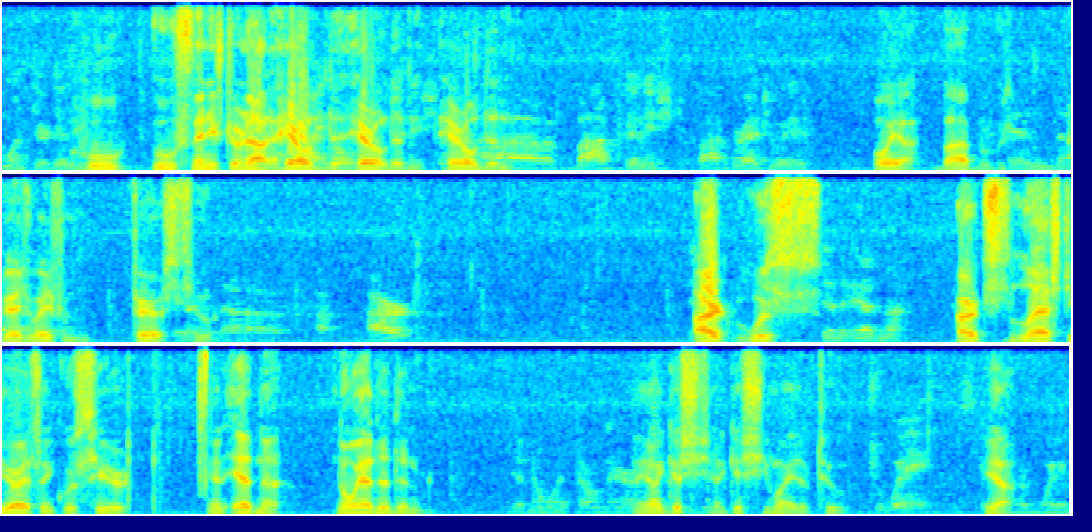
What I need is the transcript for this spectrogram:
all of went there, didn't they? who, who finished or not. Harold, I Harold didn't. Harold didn't. Uh, Bob finished, Bob graduated. Oh, yeah, Bob And, uh, graduated from Ferris, too. Uh, Art. and- Art was, And Edna. Art's last year, I think, was here. And Edna, no, Edna didn't, Edna went down there. yeah, I guess, she- I guess she might have too. To Wayne. Yeah. Wayne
